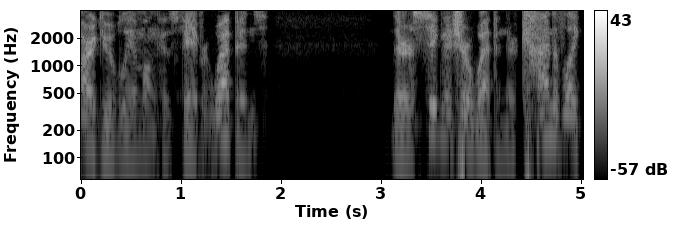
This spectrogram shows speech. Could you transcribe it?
arguably among his favorite weapons. They're a signature weapon. They're kind of like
